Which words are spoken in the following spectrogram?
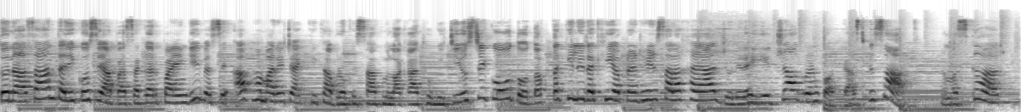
तो आसान तरीकों से आप ऐसा कर पाएँगे। वैसे अब हमारे टैग की खबरों के साथ मुलाकात होगी ट्यूसडे को। तो तब तक के लिए रखिए अपना ढेर सारा ख्याल। जुड़े रहिए जागरण पॉडकास्ट के साथ। नमस्कार।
